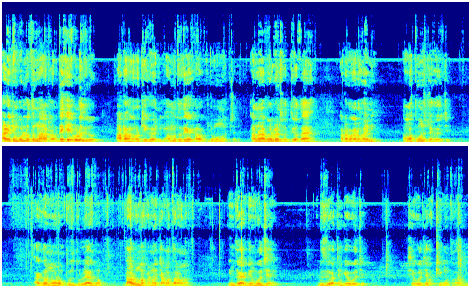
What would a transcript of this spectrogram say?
আরেকজন বলল তো না আঠা দেখেই বলে দিল আটা মাখানো ঠিক হয়নি। আমার তো দেখে খারাপ কিছু মনে হচ্ছে না। আপনারা বলবেন সত্যি কথা হ্যাঁ আটা মাখানো হয়নি? আমার তো মনে হচ্ছে হয়েছে। একদম নরম তুল তুললে একদম দারুণ মাখানো হয়েছে, আমার ধারণা। কিন্তু একজন বলছে, বুঝতে পারছেন কেউ বলছে, সে বলছে ঠিক মতো হয়নি।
